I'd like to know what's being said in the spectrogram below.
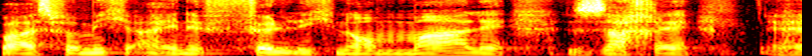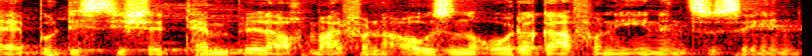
war es für mich eine völlig normale Sache, äh, buddhistische Tempel auch mal von außen oder gar von innen zu sehen.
